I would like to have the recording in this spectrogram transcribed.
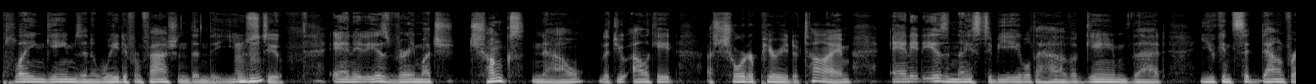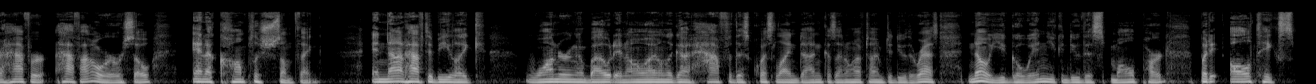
playing games in a way different fashion than they used mm-hmm. to. And it is very much chunks now that you allocate a shorter period of time. And it is nice to be able to have a game that you can sit down for a half or half hour or so and accomplish something and not have to be like wandering about and oh I only got half of this quest line done because I don't have time to do the rest. No, you go in, you can do this small part, but it all takes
